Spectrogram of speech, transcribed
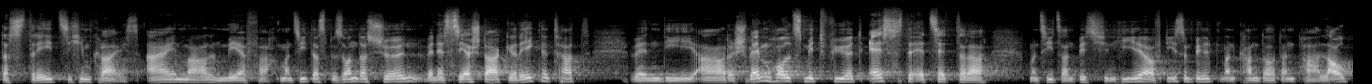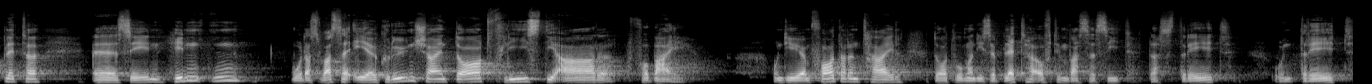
das dreht sich im Kreis, einmal mehrfach. Man sieht das besonders schön, wenn es sehr stark geregnet hat, wenn die Aare Schwemmholz mitführt, Äste etc. Man sieht es ein bisschen hier auf diesem Bild, man kann dort ein paar Laubblätter äh, sehen. Hinten wo das Wasser eher grün scheint, dort fließt die Aare vorbei. Und hier im vorderen Teil, dort wo man diese Blätter auf dem Wasser sieht, das dreht und dreht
